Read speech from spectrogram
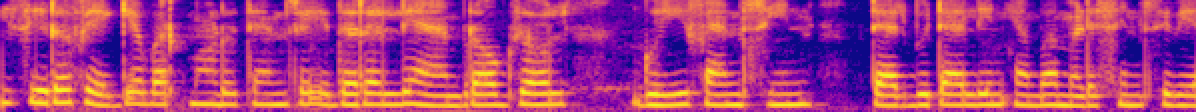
ಈ ಸಿರಫ್ ಹೇಗೆ ವರ್ಕ್ ಮಾಡುತ್ತೆ ಅಂದರೆ ಇದರಲ್ಲಿ ಆ್ಯಂಬ್ರಾಕ್ಸಾಲ್ ಗುಯಿಫ್ಯಾನ್ಸಿನ್ ಟ್ಯಾರ್ಬಿಟ್ಯಾಲಿನ್ ಎಂಬ ಮೆಡಿಸಿನ್ಸ್ ಇವೆ.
